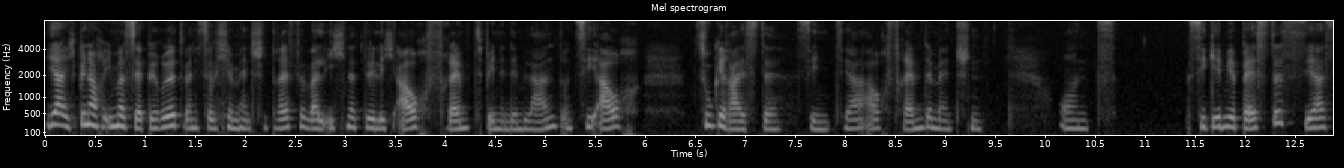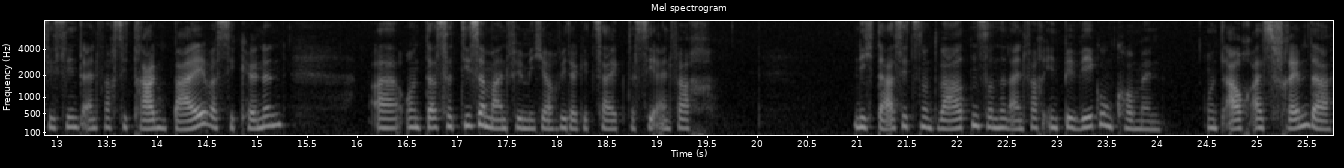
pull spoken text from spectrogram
ja, ich bin auch immer sehr berührt, wenn ich solche Menschen treffe, weil ich natürlich auch fremd bin in dem Land und sie auch Zugereiste sind, ja, auch fremde Menschen. Und sie geben ihr Bestes, ja, sie sind einfach, sie tragen bei, was sie können. Äh, und das hat dieser Mann für mich auch wieder gezeigt, dass sie einfach nicht da sitzen und warten, sondern einfach in Bewegung kommen. Und auch als Fremder,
